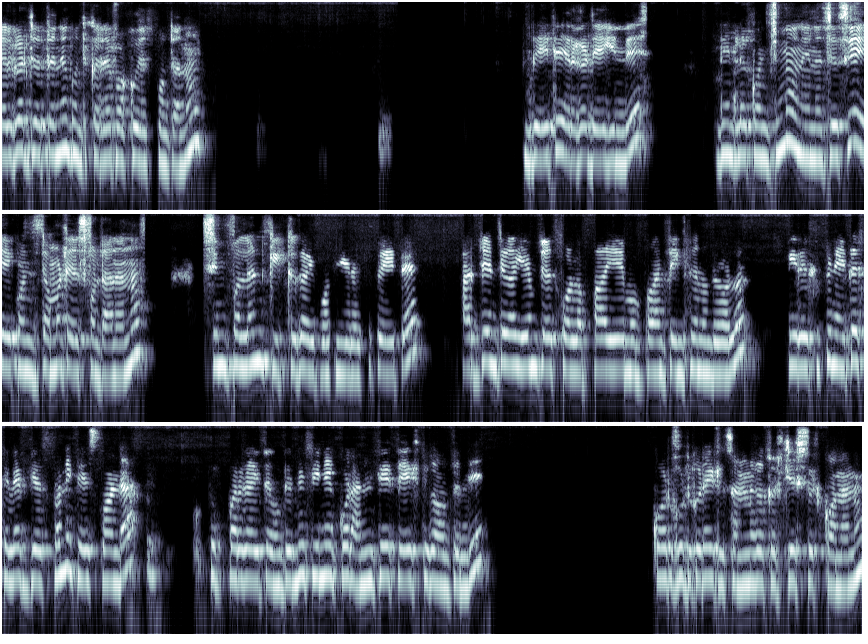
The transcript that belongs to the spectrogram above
ఎరగడ్డ జతనే కొంచెం కరివేపాకు వేసుకుంటాను. ఇప్పుడు అయితే ఎరగడ్డ వేగింది. దీంట్లో కొంచెము నేను వచ్చేసి కొంచెం టమాటా వేసుకుంటాను సింపుల్ అండ్ కిక్గా అయిపోతుంది ఈ రెసిపీ అయితే. అర్జెంటుగా ఏం చేసుకోవాలప్ప ఏమప్పా అని టెన్షన్ ఉండేవాళ్ళు ఈ రెసిపీని అయితే సెలెక్ట్ చేసుకొని చేసుకోండి. సూపర్గా అయితే ఉంటుంది. తినే కూడా అంతే టేస్ట్గా ఉంటుంది. కోడిగుడ్డు కూడా ఇట్లా సన్నగా కట్ చేసి పెట్టుకున్నాను.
